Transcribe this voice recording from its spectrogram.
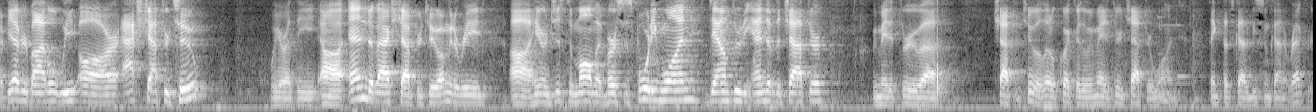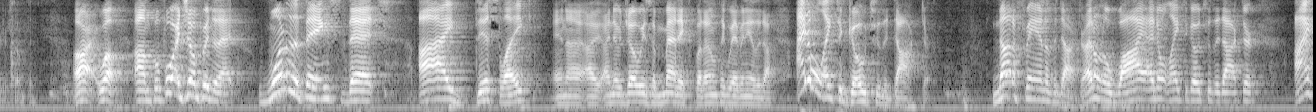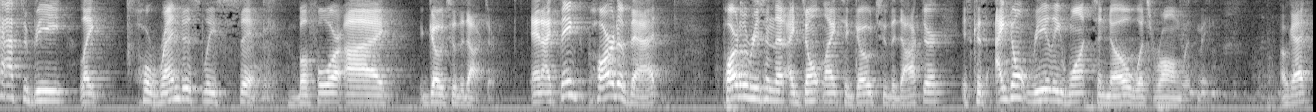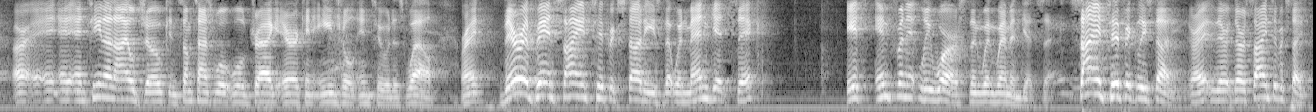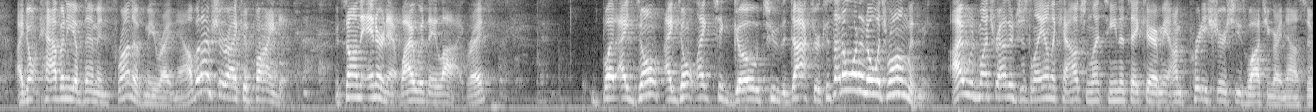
right, if you have your Bible, we are Acts chapter 2. We are at the uh, end of Acts chapter 2. I'm going to read uh, here in just a moment verses 41 down through the end of the chapter. We made it through uh, chapter 2 a little quicker than we made it through chapter 1. I think that's got to be some kind of record or something. All right, well, um, before I jump into that, one of the things that I dislike, and I, I, I know Joey's a medic, but I don't think we have any other doctor. I don't like to go to the doctor. Not a fan of the doctor. I don't know why I don't like to go to the doctor. I have to be like horrendously sick before I go to the doctor. And I think part of that, part of the reason that I don't like to go to the doctor is because I don't really want to know what's wrong with me. Okay? All right, and, and, and, Tina and I will joke, and sometimes we'll, we'll drag Eric and Angel into it as well right? There have been scientific studies that when men get sick, it's infinitely worse than when women get sick. Scientifically studied, right? There, there are scientific studies. I don't have any of them in front of me right now, but I'm sure I could find it. It's on the internet. Why would they lie, right? But I don't, I don't like to go to the doctor because I don't want to know what's wrong with me. I would much rather just lay on the couch and let Tina take care of me. I'm pretty sure she's watching right now, so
